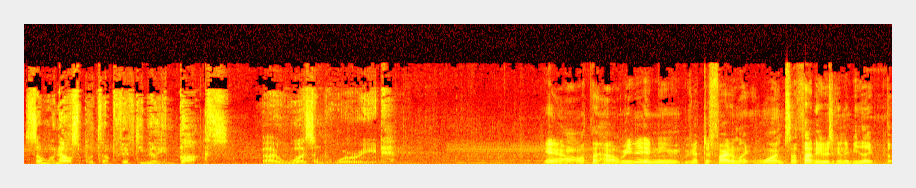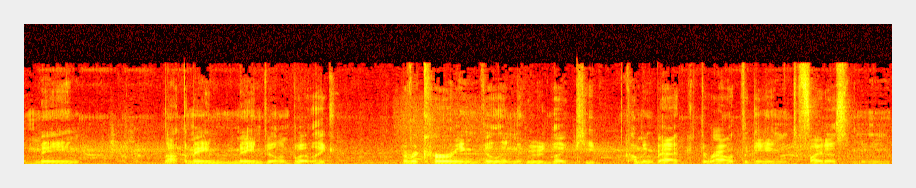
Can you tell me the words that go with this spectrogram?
someone else puts up 50 million bucks. I wasn't worried. Yeah, what the hell? We didn't even we got to fight him like once. I thought he was gonna be like the main not the main main villain, but like a recurring villain who would like keep coming back throughout the game to fight us. And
